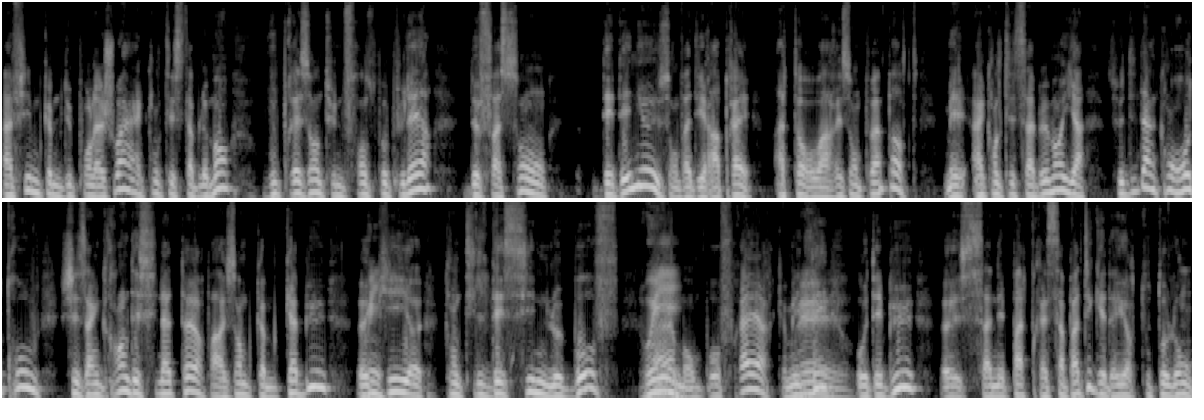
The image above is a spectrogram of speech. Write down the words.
un film comme Dupont-la Joie, incontestablement, vous présente une France populaire de façon dédaigneuse, on va dire après, à tort ou à raison, peu importe. Mais incontestablement, il y a ce dédain qu'on retrouve chez un grand dessinateur, par exemple comme Cabu, euh, qui, euh, quand il dessine le beauf, oui. Hein, mon beau-frère, comme il dit, au début, euh, ça n'est pas très sympathique. Et d'ailleurs, tout au long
